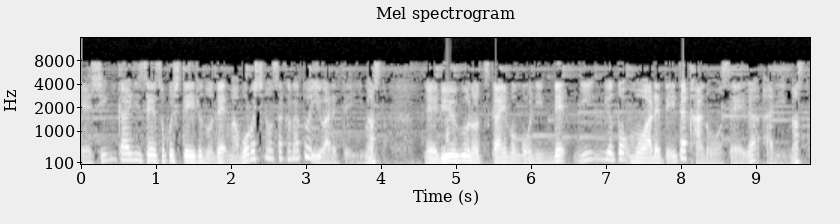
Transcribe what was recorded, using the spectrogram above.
えー、深海に生息しているので、幻の魚と言われていますえー、竜宮の使いも5人で人魚と思われていた可能性があります。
